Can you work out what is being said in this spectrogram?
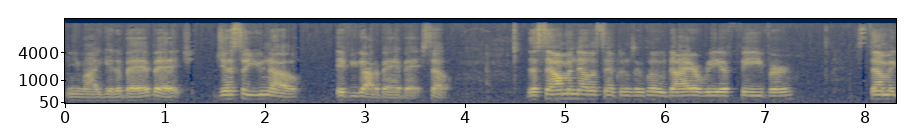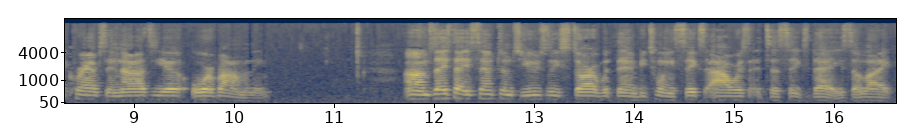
you might get a bad batch. Just so you know if you got a bad batch. So, the salmonella symptoms include diarrhea, fever, stomach cramps, and nausea or vomiting. Um, they say symptoms usually start within between six hours to six days. So, like,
